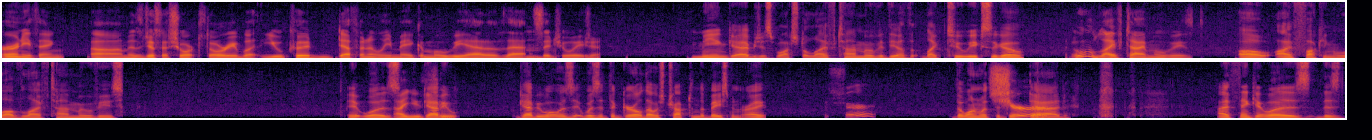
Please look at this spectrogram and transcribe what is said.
or anything. Um, it's just a short story, but you could definitely make a movie out of that Mhm. situation. Me and Gabby just watched a Lifetime movie the other like two weeks ago. Ooh, Lifetime movies. Oh, I fucking love Lifetime movies. It was I used Gabby. to. Gabby, what was it? Was it the girl that was trapped in the basement, right? Sure. The one with the Sure. dad. I think it was this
